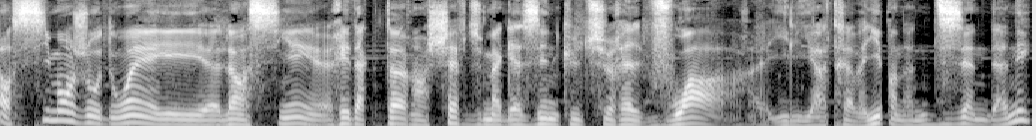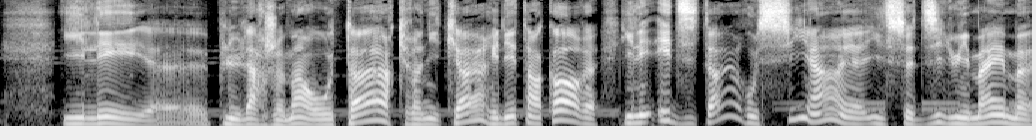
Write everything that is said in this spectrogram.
Alors, Simon Jaudoin est euh, l'ancien rédacteur en chef du magazine culturel Voir. Il y a travaillé pendant une dizaine d'années. Il est euh, plus largement auteur, chroniqueur. Il est encore, il est éditeur aussi. Hein. Il se dit lui-même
